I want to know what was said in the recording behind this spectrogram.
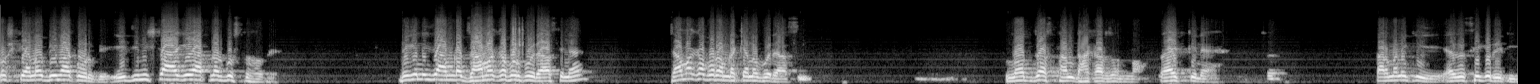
মানুষ কেন বিমা করবে? এই জিনিসটা আগে আপনার বুঝতে হবে। দেখেন এই যে আমরা জামা কাপড় পরে আছি না? জামা কাপড় আমরা কেন পরে আছি? লজ্জাস্থান ঢাকার জন্য রাইট কিনা? তার মানে কি? এজ এ সিকিউরিটি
